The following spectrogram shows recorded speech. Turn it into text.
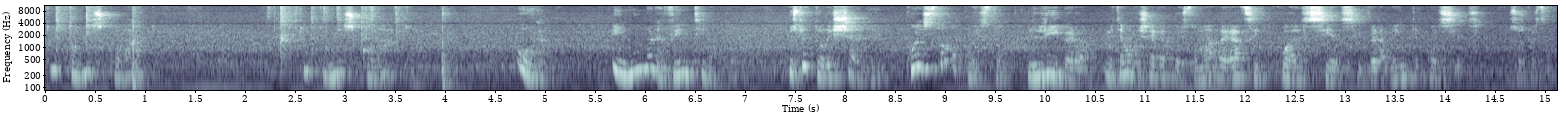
Tutto mescolato. Tutto mescolato. Ora, il numero è 29. Lo spettore sceglie questo o questo, libero. Mettiamo che scelga questo, ma ragazzi, qualsiasi, veramente qualsiasi. Non sto scherzando.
